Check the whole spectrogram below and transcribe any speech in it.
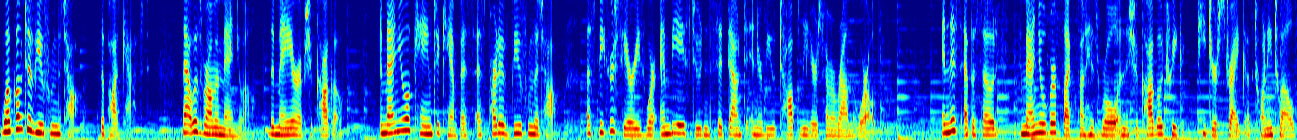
Welcome to View from the Top, the podcast. That was Rahm Emanuel, the mayor of Chicago. Emanuel came to campus as part of View from the Top, a speaker series where MBA students sit down to interview top leaders from around the world. In this episode, Emanuel reflects on his role in the Chicago tre- teachers' strike of 2012,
